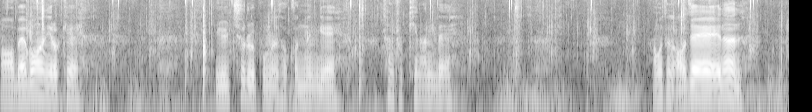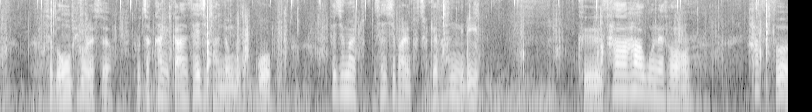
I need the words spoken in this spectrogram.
어, 매번 이렇게 일출을 보면서 걷는 게 참 좋긴 한데 아무튼 어제는 진짜 너무 피곤했어요. 도착하니까 한 3시 반 정도 됐고 3시, 반, 3시 반에 도착해서 한 일이 그 사하군에서 하프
